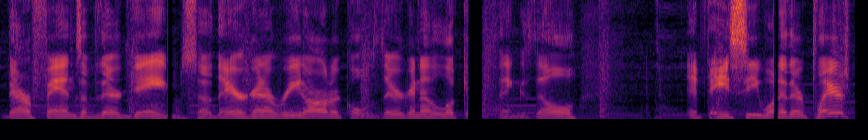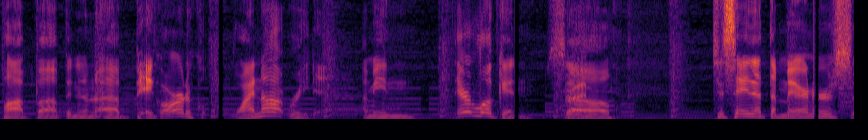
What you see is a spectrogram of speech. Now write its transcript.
They're fans of their game, so they're gonna read articles. They're gonna look at things. They'll if they see one of their players pop up in a big article, why not read it? I mean, they're looking. So to say that the Mariners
